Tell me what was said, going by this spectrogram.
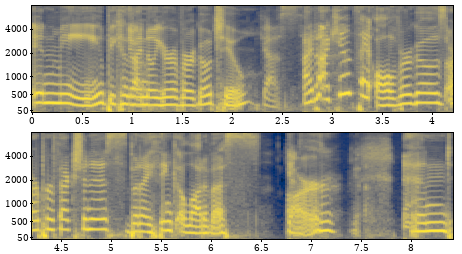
in me, because I know you're a Virgo too. yes. I, I can't say all Virgos are perfectionists, but I think a lot of us are. Yeah. And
